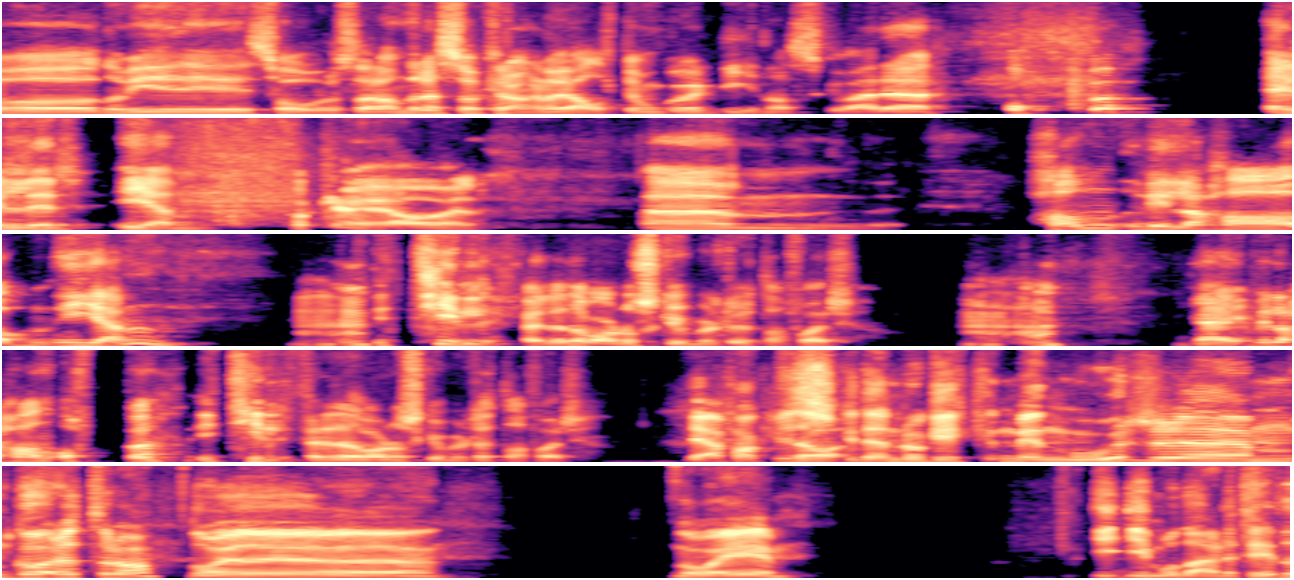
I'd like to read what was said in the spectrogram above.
Og når vi sov hos hverandre, så krangla vi alltid om gardina skulle være oppe eller igjen. Ok, ja vel. Um, han ville ha den igjen Mhm, i tilfelle det var noe skummelt utafor. mhm. Jeg ville ha den oppe i tilfelle det var noe skummelt utafor. Det er faktisk var- den logikken min mor uh, går etter òg. Nå, i- nå i, i, i moderne tid.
